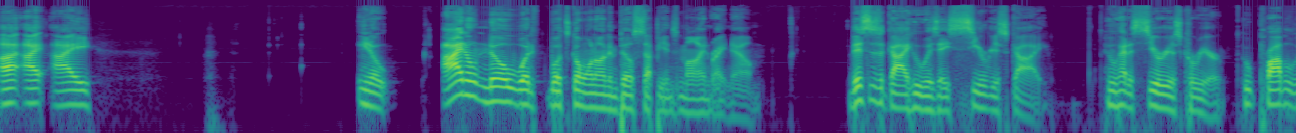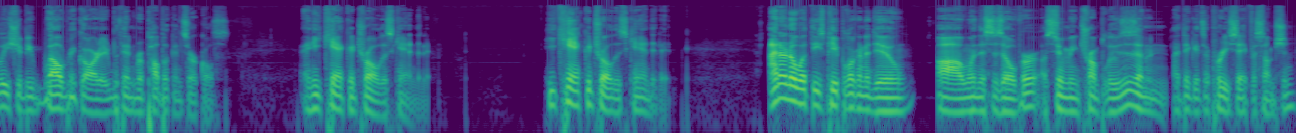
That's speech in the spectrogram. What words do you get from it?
I, I, I, you know, I don't know what what's going on in Bill Stepien's mind right now. This is a guy who is a serious guy, who had a serious career, who probably should be well regarded within Republican circles, and he can't control this candidate. He can't control this candidate. I don't know what these people are going to do uh, when this is over, assuming Trump loses, and I think it's a pretty safe assumption.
